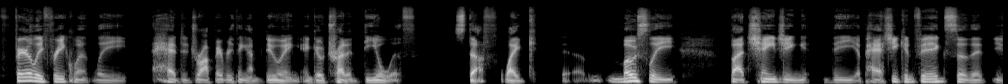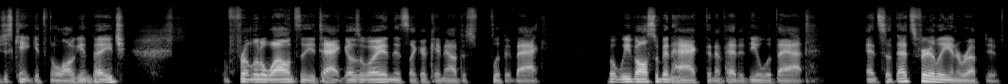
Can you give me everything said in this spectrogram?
fairly frequently had to drop everything I'm doing and go try to deal with stuff like uh, mostly by changing the Apache config so that you just can't get to the login page for a little while until the attack goes away. And it's like, okay, now just flip it back. But we've also been hacked and I've had to deal with that. And so that's fairly interruptive.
